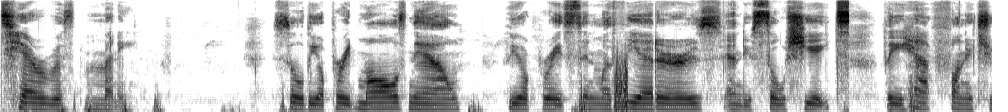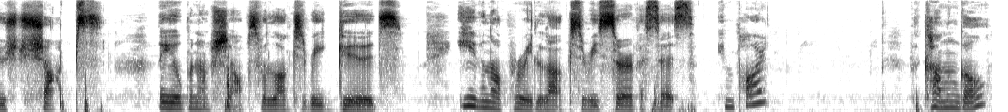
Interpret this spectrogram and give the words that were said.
terrorist money. So they operate malls now, they operate cinema theaters and associates, they have furniture shops, they open up shops for luxury goods, even operate luxury services. In part, the common goal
